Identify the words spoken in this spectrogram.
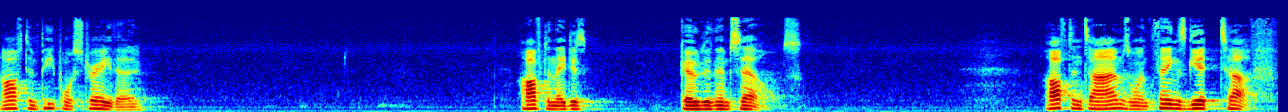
Often people stray, though. Often they just go to themselves. Oftentimes, when things get tough,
